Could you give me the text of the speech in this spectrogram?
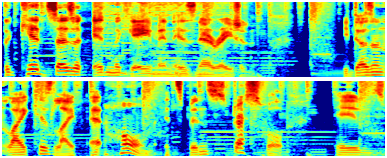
The kid says it in the game in his narration. He doesn't like his life at home. It's been stressful. His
